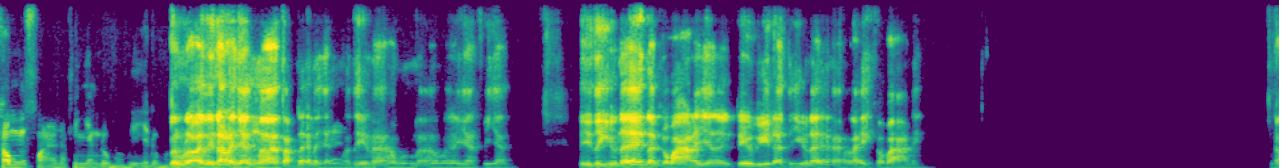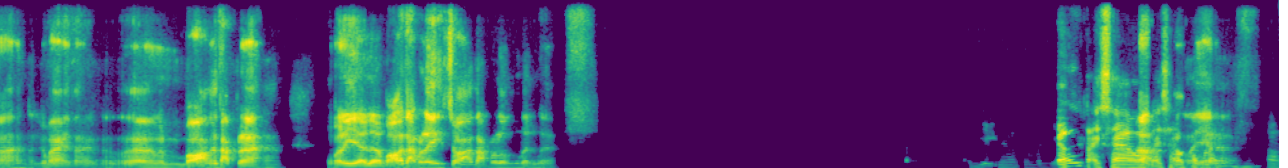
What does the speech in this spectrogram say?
Không phải là phi nhân đúng không? Vậy đúng không? Đúng rồi thì nó là nhân mà tập đế là nhân mà thì nó không nó không phải là phi nhân. Thì tứ diệu đế là có ba là triều ghi ra tứ diệu đế lấy có ba đi. Đó là có ba thôi là mình bỏ cái tập ra bây giờ là bỏ tập ra đi xóa tập ra luôn cũng đừng nữa Vậy đó, mình nhớ tại sao Đó, tại sao không lấy đó. Ờ.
